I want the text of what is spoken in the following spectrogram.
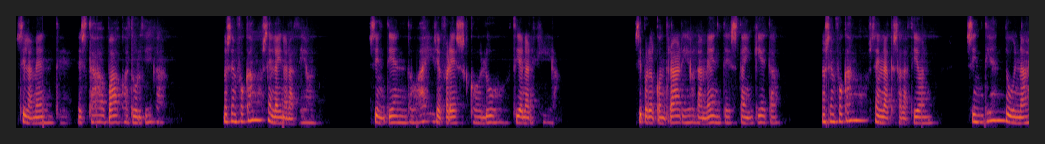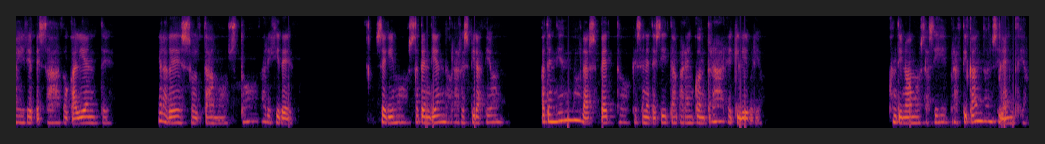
Si la mente está vago aturdida, nos enfocamos en la inhalación, sintiendo aire fresco, luz y energía. Si por el contrario la mente está inquieta, nos enfocamos en la exhalación, sintiendo un aire pesado, caliente, y a la vez soltamos toda rigidez. Seguimos atendiendo la respiración atendiendo el aspecto que se necesita para encontrar equilibrio. Continuamos así practicando en silencio.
